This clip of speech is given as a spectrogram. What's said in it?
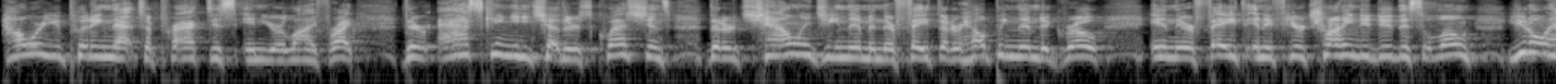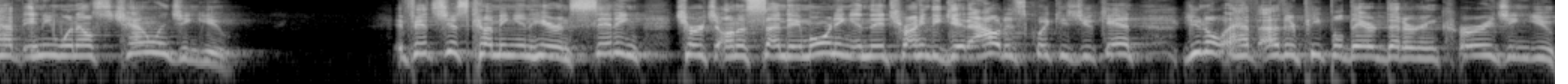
How are you putting that to practice in your life, right? They're asking each other's questions that are challenging them in their faith, that are helping them to grow in their faith. And if you're trying to do this alone, you don't have anyone else challenging you. If it's just coming in here and sitting church on a Sunday morning and then trying to get out as quick as you can, you don't have other people there that are encouraging you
